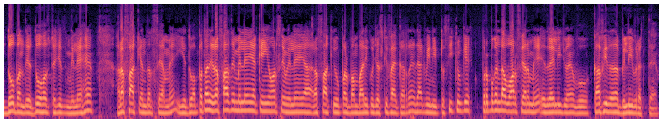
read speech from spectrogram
दो बंदे, दो हॉस्टेजेस मिले हैं। रफा के अंदर से हमें ये दो, अब पता नहीं रफा से मिले या कहीं और से मिले या रफा के ऊपर बमबारी को जस्टिफाई कर रहे हैं that we need to see क्योंकि प्रोपोगंडा वॉरफेयर में इसराइली जो है वो काफ़ी ज़्यादा बिलीव रखते हैं।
